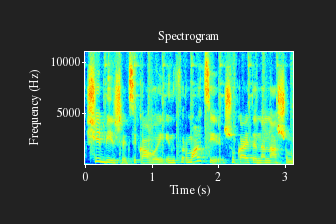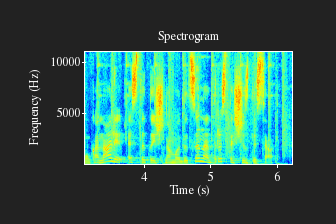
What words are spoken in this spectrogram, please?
Ще більше цікавої інформації шукайте на нашому каналі Естетична медицина 360.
